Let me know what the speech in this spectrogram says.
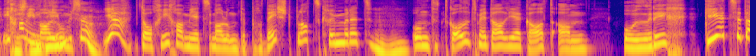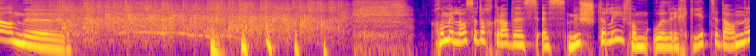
ich habe mich mal um, so. ja, doch, ich habe mich jetzt mal um den Podestplatz gekümmert mhm. und die Goldmedaille geht an Ulrich Gietzendanner. Komm, wir hören doch gerade ein, ein Müsterli vom Ulrich Gietzendanner,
